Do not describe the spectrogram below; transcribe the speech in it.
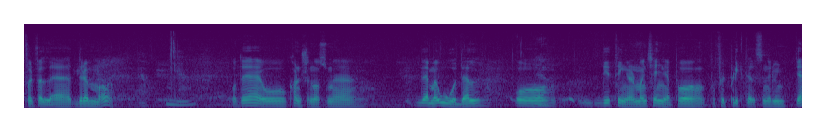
forfølge drømmer. Da. Og det er jo kanskje noe som er Det med odel og de tingene man kjenner på, på forpliktelsen rundt det.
